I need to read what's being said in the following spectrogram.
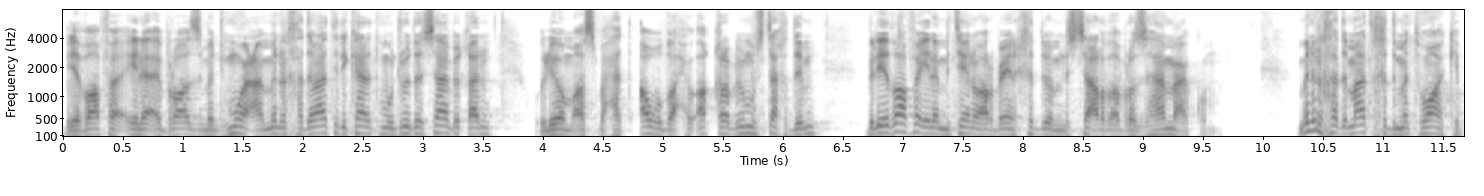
بالإضافة إلى إبراز مجموعة من الخدمات اللي كانت موجودة سابقا واليوم أصبحت أوضح وأقرب للمستخدم. بالإضافة إلى 240 خدمة بنستعرض أبرزها معكم. من الخدمات خدمة واكب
